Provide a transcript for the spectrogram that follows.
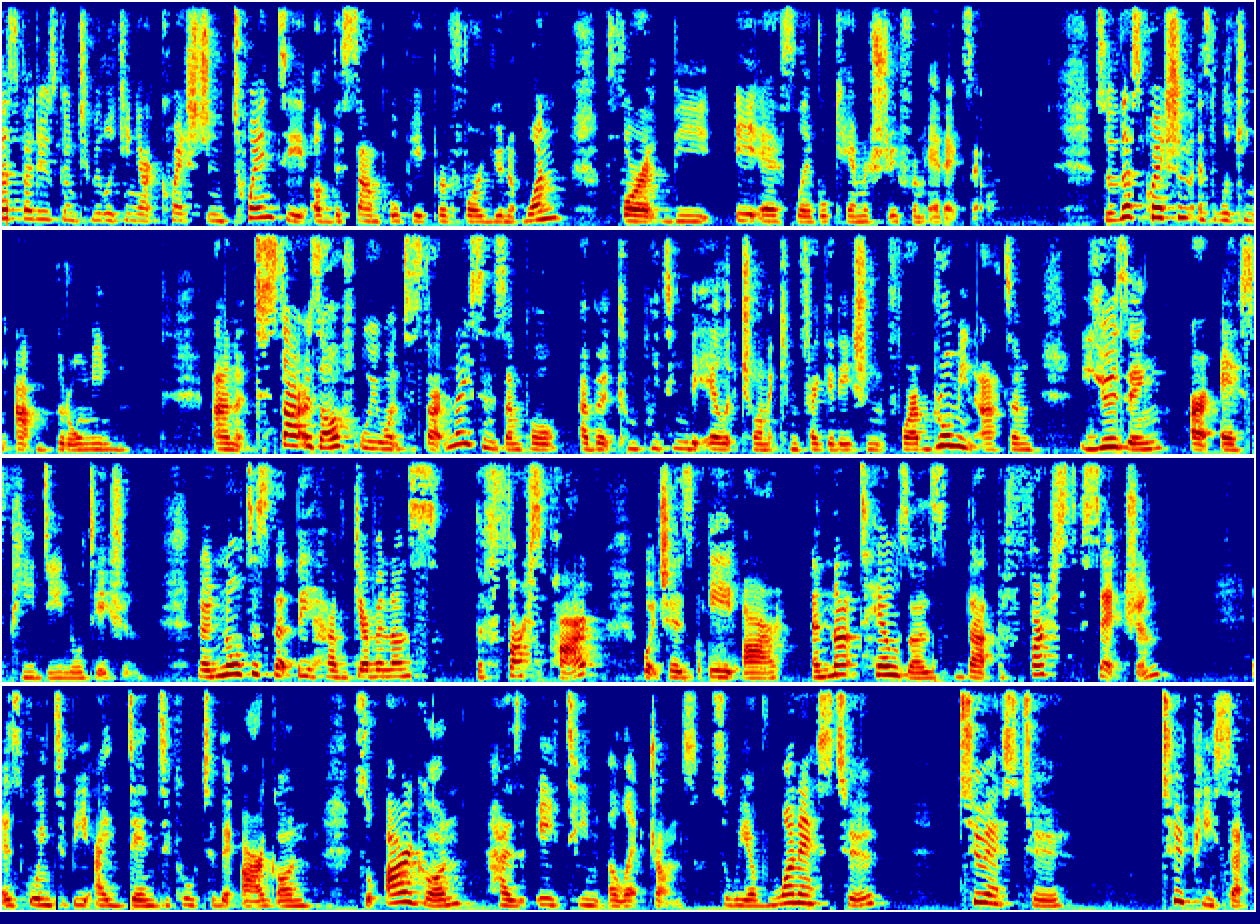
This video is going to be looking at question 20 of the sample paper for Unit 1 for the AS level chemistry from Edexcel. So this question is looking at bromine. And to start us off, we want to start nice and simple about completing the electronic configuration for a bromine atom using our SPD notation. Now notice that they have given us the first part, which is AR, and that tells us that the first section is going to be identical to the argon. So argon has 18 electrons. So we have 1s2, 2s2, 2p6,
